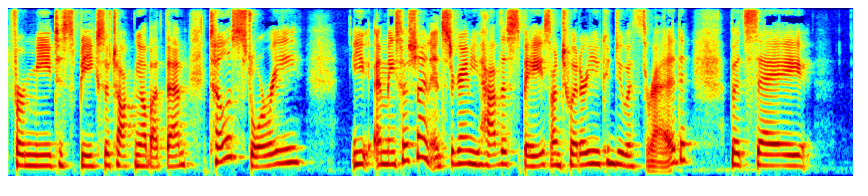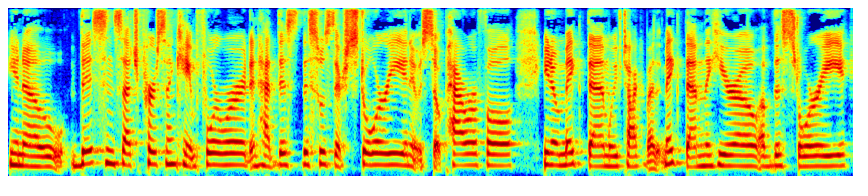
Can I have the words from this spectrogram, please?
for me to speak, so talking about them, tell a story you, I mean, especially on Instagram, you have the space. On Twitter, you can do a thread, but say, you know this and such person came forward and had this this was their story and it was so powerful. You know make them we've talked about it make them the hero of the story.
